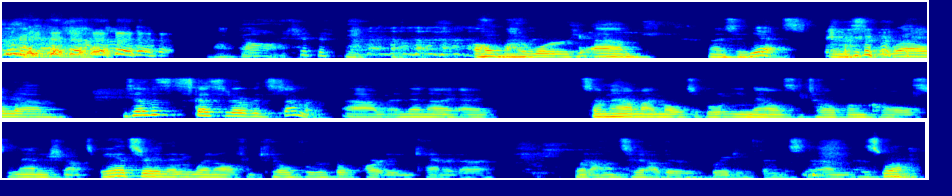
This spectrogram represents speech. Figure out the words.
my God. oh my word. Um, and I said, yes. And he said, well, um, he said, let's discuss it over the summer. Um, and then I, I, somehow my multiple emails and telephone calls managed not to be answered. And then he went off and killed the Liberal Party in Canada, went on to other greater things um, as well.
